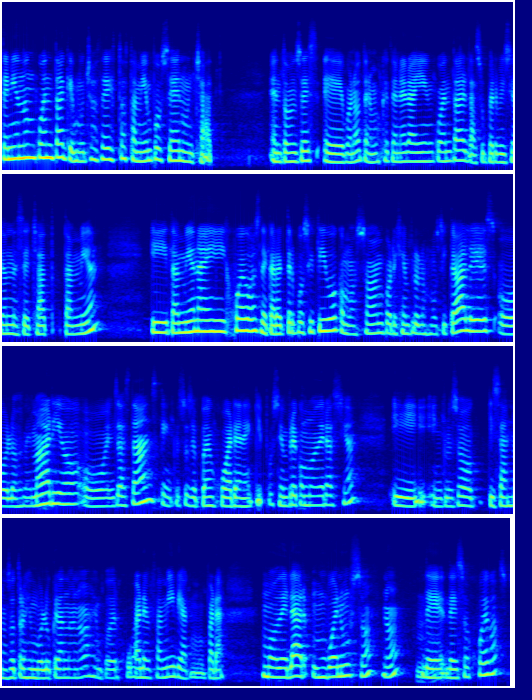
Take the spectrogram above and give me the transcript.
teniendo en cuenta que muchos de estos también poseen un chat. Entonces, eh, bueno, tenemos que tener ahí en cuenta la supervisión de ese chat también. Y también hay juegos de carácter positivo, como son, por ejemplo, los musicales o los de Mario o el Just Dance, que incluso se pueden jugar en equipo, siempre con moderación e incluso quizás nosotros involucrándonos en poder jugar en familia como para modelar un buen uso ¿no? de, de, esos juegos.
